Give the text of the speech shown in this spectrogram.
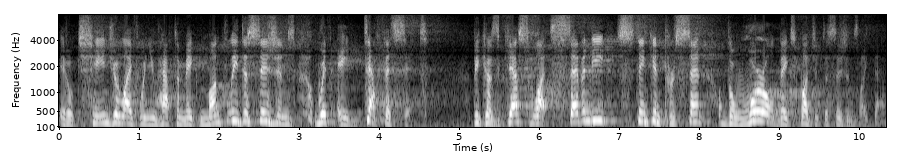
It'll change your life when you have to make monthly decisions with a deficit. Because guess what? 70 stinking percent of the world makes budget decisions like that.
